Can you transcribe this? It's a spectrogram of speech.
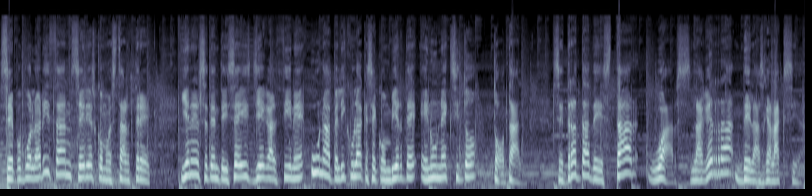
Se popularizan series como Star Trek, y en el 76 llega al cine una película que se convierte en un éxito total. Se trata de Star Wars, la guerra de las galaxias.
